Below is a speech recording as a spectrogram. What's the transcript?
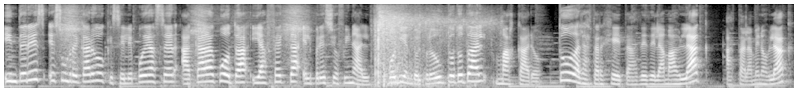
Interés es un recargo que se le puede hacer a cada cuota y afecta el precio final, volviendo el producto total más caro. Todas las tarjetas, desde la más black hasta la menos black,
